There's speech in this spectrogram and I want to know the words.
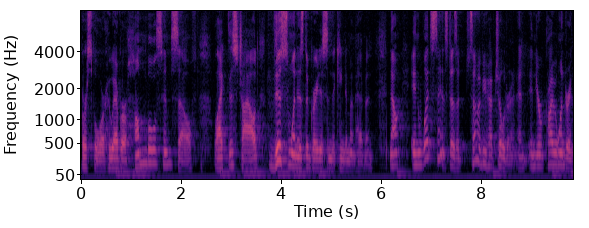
Verse 4 Whoever humbles himself like this child, this one is the greatest in the kingdom of heaven. Now, in what sense does a, some of you have children, and, and you're probably wondering,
